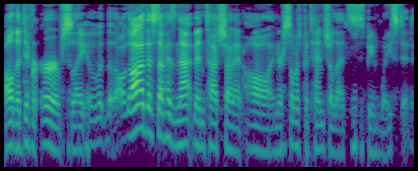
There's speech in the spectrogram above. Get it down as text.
all the different Earths. Like uh, a lot of this stuff has not been touched on at all, and there's so much potential that's just being wasted.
